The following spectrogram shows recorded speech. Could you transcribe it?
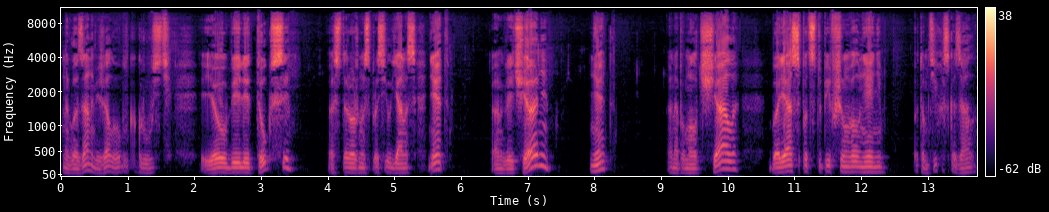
на глаза набежало облако грусти. — Ее убили туксы? —— осторожно спросил Янос. — Нет. — Англичане? — Нет. Она помолчала, борясь с подступившим волнением, потом тихо сказала.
